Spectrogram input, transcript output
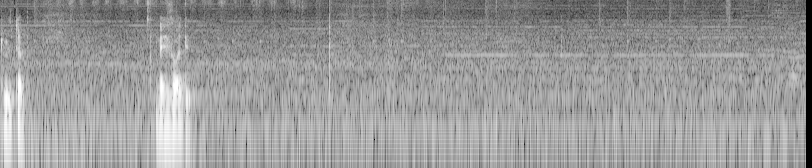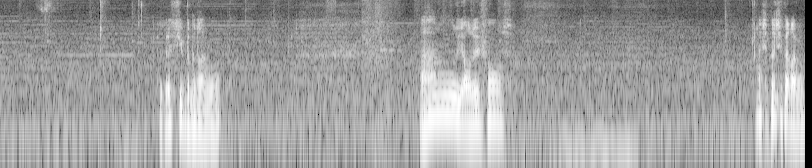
tu le tapes. Mais j'aurais pu. Le super dragon. Ah non, il est en défense. Ah, c'est pas le super dragon.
